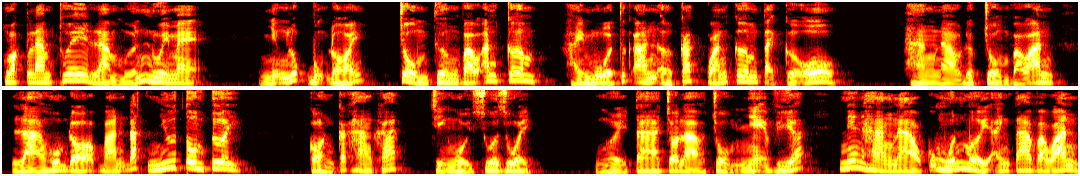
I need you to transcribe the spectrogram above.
hoặc làm thuê làm mướn nuôi mẹ. Những lúc bụng đói, trổm thường vào ăn cơm hay mua thức ăn ở các quán cơm tại cửa ô. Hàng nào được trổm vào ăn là hôm đó bán đắt như tôm tươi. Còn các hàng khác chỉ ngồi xua ruồi. Người ta cho là trổm nhẹ vía nên hàng nào cũng muốn mời anh ta vào ăn,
